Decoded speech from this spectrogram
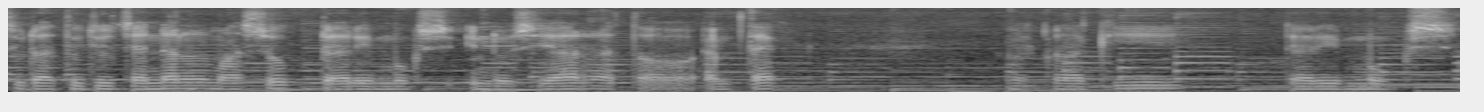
sudah 7 channel masuk dari MUX Indosiar atau MTEK masuk lagi dari MUX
